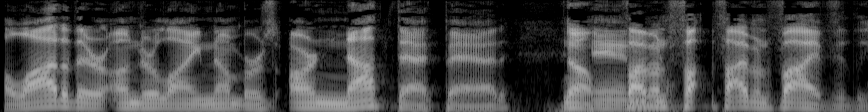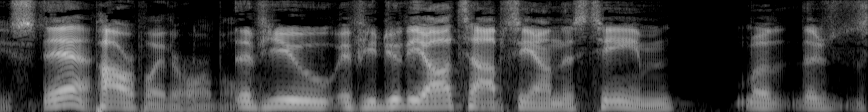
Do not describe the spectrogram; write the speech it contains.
A lot of their underlying numbers are not that bad. no And five on five, five on five at least. Yeah. power play they're horrible. If you if you do the autopsy on this team, well, there's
